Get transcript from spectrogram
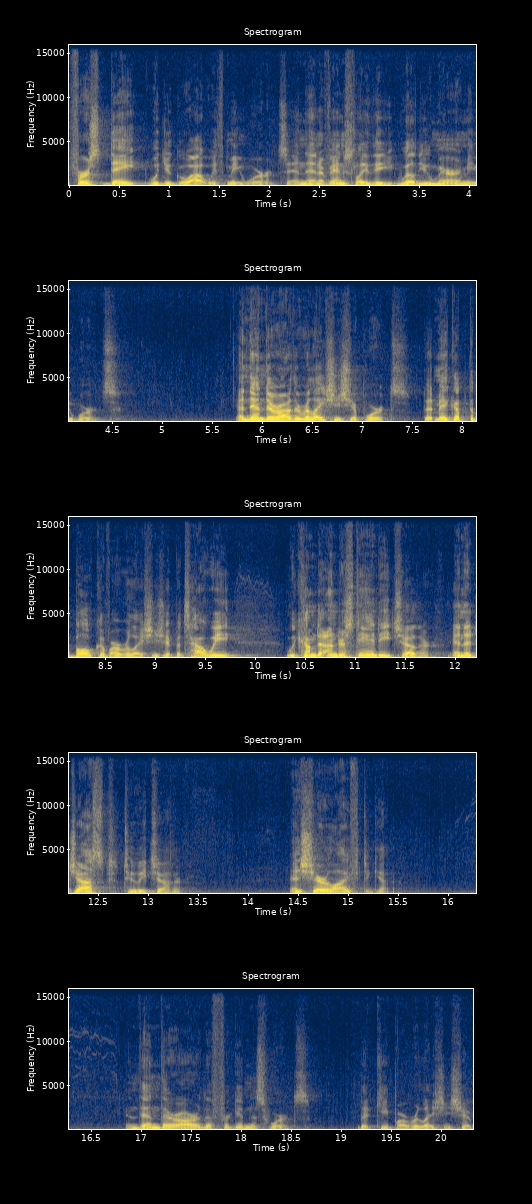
first date, would you go out with me words, and then eventually the will you marry me words. And then there are the relationship words that make up the bulk of our relationship. It's how we, we come to understand each other and adjust to each other and share life together. And then there are the forgiveness words that keep our relationship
